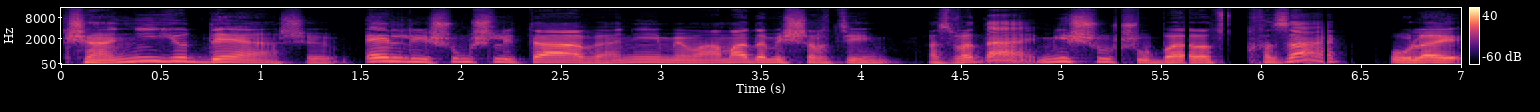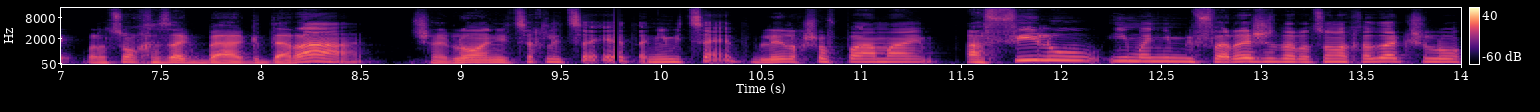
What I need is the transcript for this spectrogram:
כשאני יודע שאין לי שום שליטה ואני ממעמד המשרתים, אז ודאי, מישהו שהוא בעל רצון חזק, אולי רצון חזק בהגדרה, שלא אני צריך לציית, אני מציית בלי לחשוב פעמיים. אפילו אם אני מפרש את הרצון החזק שלו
